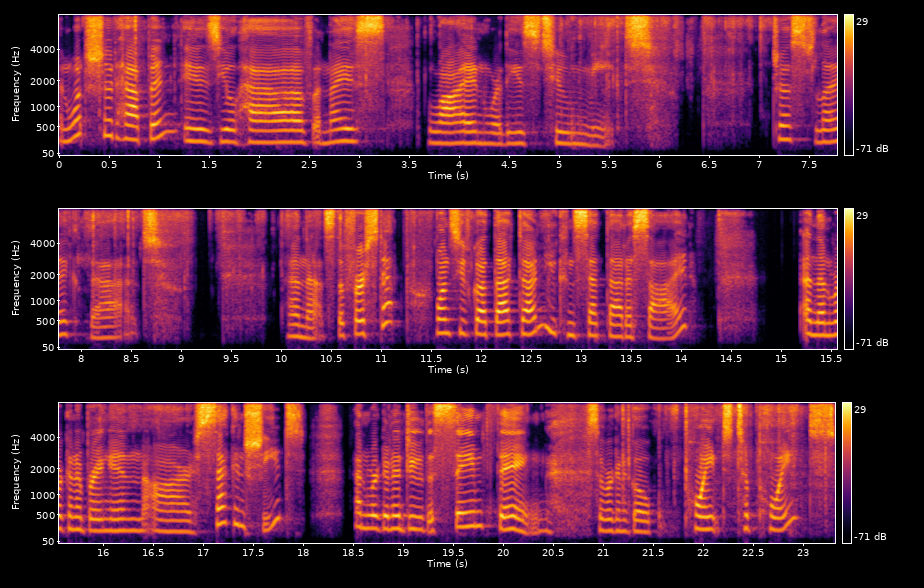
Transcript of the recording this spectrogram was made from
And what should happen is you'll have a nice line where these two meet. Just like that. And that's the first step. Once you've got that done, you can set that aside. And then we're going to bring in our second sheet and we're going to do the same thing. So we're going to go point to point.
